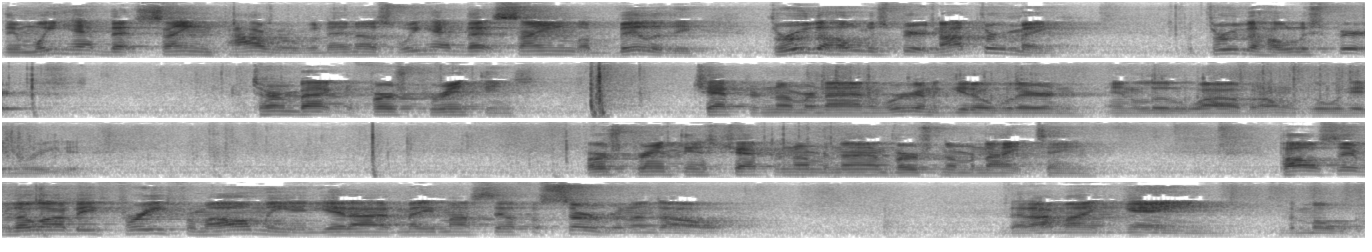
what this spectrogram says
then we have that same power within us. We have that same ability through the Holy Spirit, not through me, but through the Holy Spirit. Turn back to 1 Corinthians chapter number 9, and we're going to get over there in, in a little while, but I'm going to go ahead and read it. 1 Corinthians chapter number 9, verse number 19. Paul said, For though I be free from all men, yet I have made myself a servant unto all, that I might gain the more.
